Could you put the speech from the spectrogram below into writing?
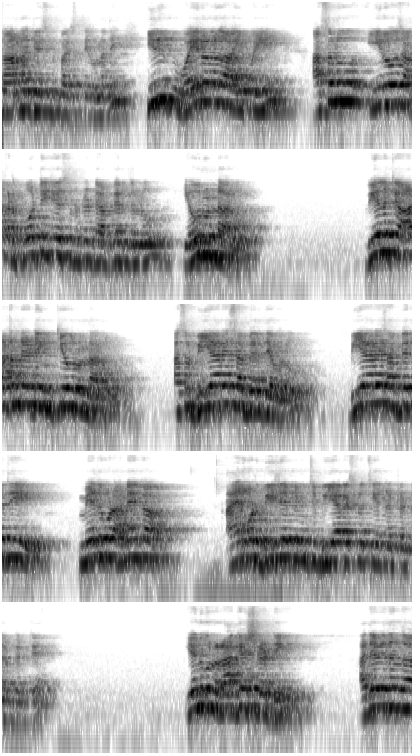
కారణం చేసిన పరిస్థితి ఉన్నది. ఇది వైరల్గా అయిపోయి అసలు ఈరోజు అక్కడ పోటీ చేస్తున్నటువంటి అభ్యర్థులు ఎవరున్నారు? వీళ్ళకి ఆల్టర్నేటివ్ ఇంకెవరున్నారు? అసలు బీఆర్ఎస్ అభ్యర్థి ఎవరు? బీఆర్ఎస్ అభ్యర్థి మీద కూడా అనేక ఆయన కూడా బీజేపీ నుంచి బీఆర్ఎస్లో చేరినటువంటి అభ్యర్థి. ఏనుగులు రాకేష్ రెడ్డి అదేవిధంగా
